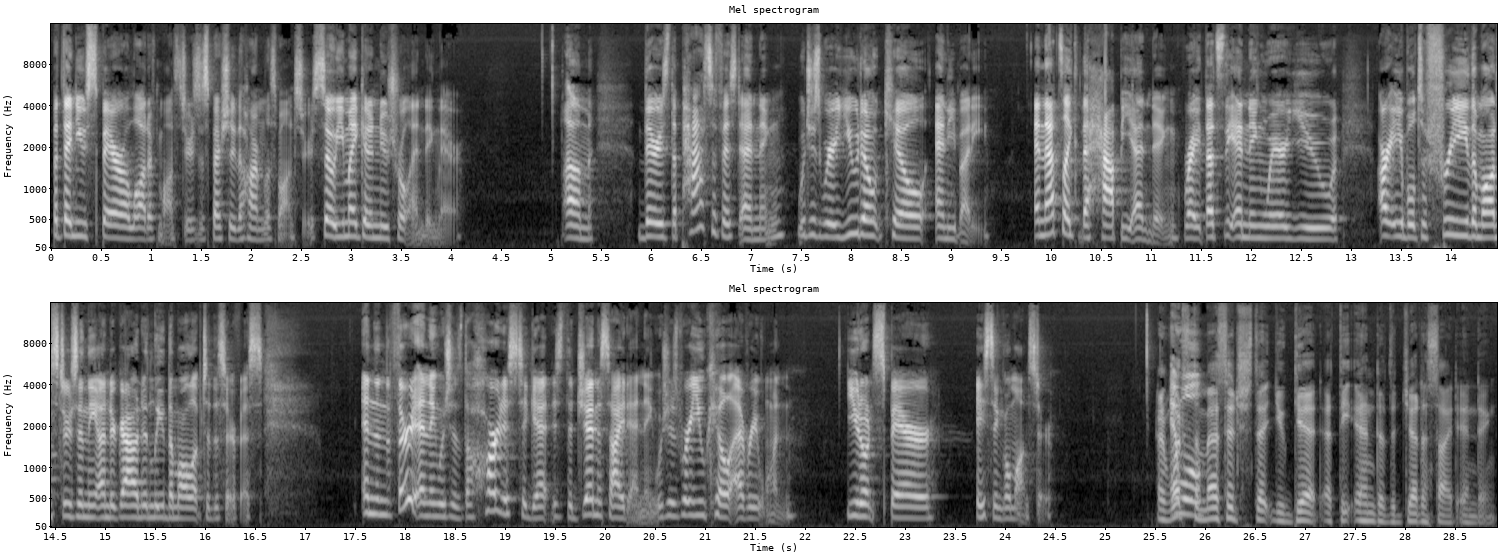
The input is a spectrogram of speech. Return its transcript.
but then you spare a lot of monsters, especially the harmless monsters. So you might get a neutral ending there. Um, there's the pacifist ending, which is where you don't kill anybody. And that's like the happy ending, right? That's the ending where you are able to free the monsters in the underground and lead them all up to the surface. And then the third ending, which is the hardest to get, is the genocide ending, which is where you kill everyone. You don't spare a single monster. And what's we'll- the message that you get at the end of the genocide ending?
